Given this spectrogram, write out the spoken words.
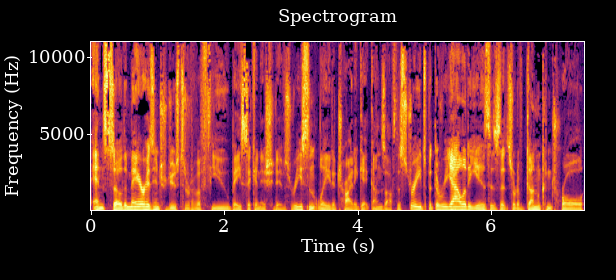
And so the mayor has introduced sort of a few basic initiatives recently to try to get guns off the streets. But the reality is, is that sort of gun control,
